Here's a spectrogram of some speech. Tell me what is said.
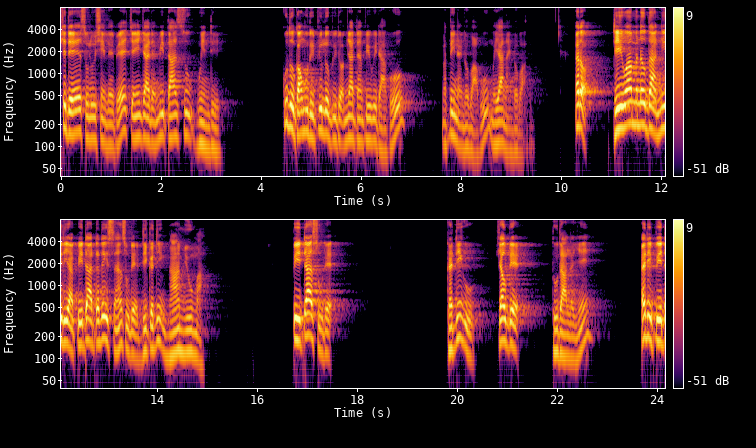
ဖြစ်တယ်ဆိုလို့ရှိရင်လည်းပဲကျင်ကြတဲ့မိသားစုဝင်တွေကုသိုလ်ကောင်းမှုတွေပြုလုပ်ပြီးတော့အမြတ်တမ်းပေးဝေတာကိုမသိနိုင်တော့ပါဘူးမရနိုင်တော့ပါဘူးအဲ့တော့ဒေဝမနုဿနိရိယပေတတရိษံဆိုတဲ့ဒီဂတိ၅မျိုးမှာပေတဆိုတဲ့ဂတိကိုရောက်တဲ့ဒုသာလည်းရင်အဲ့ဒီပေတ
